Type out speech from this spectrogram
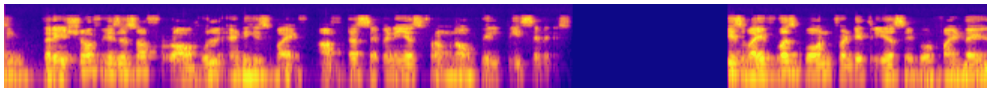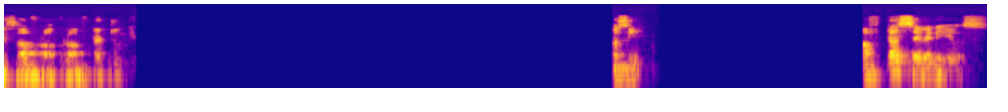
The ratio of ages of Rahul and his wife after 7 years from now will be 7 years. His wife was born 23 years ago. Find the age of Rahul after 2 years. Now see, after 7 years,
